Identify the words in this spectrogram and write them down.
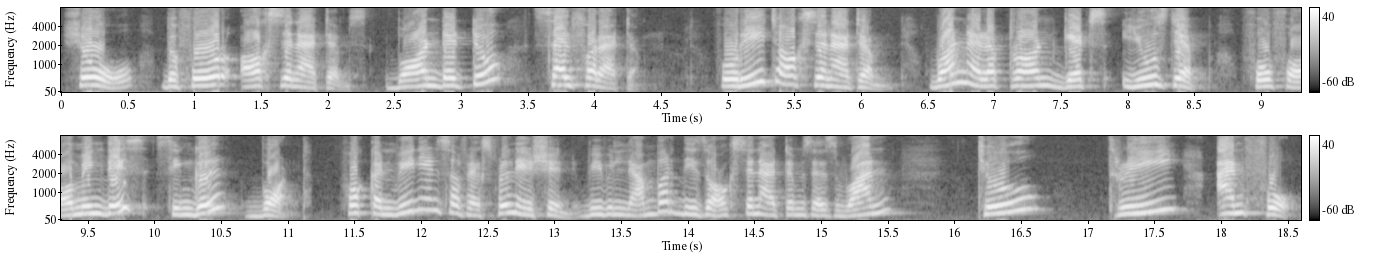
Show the 4 oxygen atoms bonded to sulfur atom. For each oxygen atom, 1 electron gets used up for forming this single bond. For convenience of explanation, we will number these oxygen atoms as 1, 2, 3 and 4.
